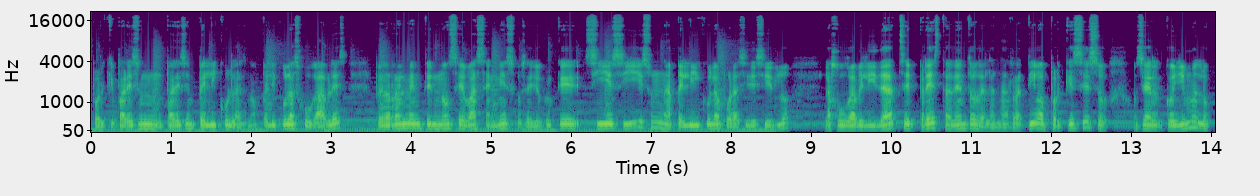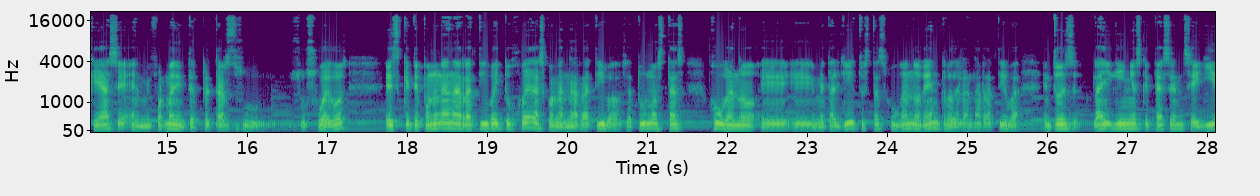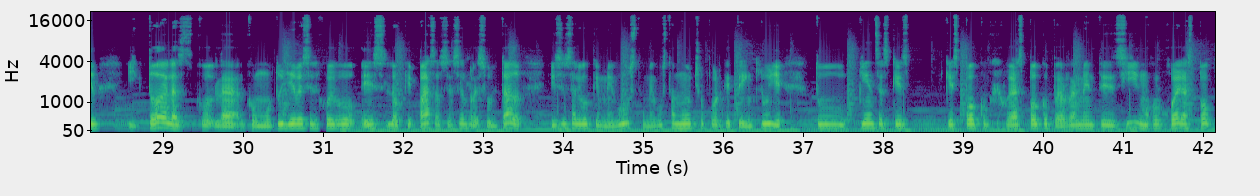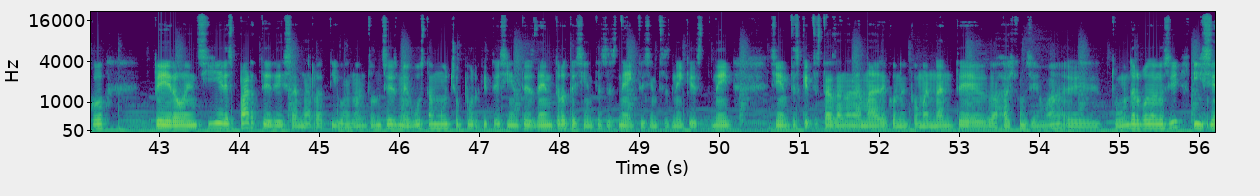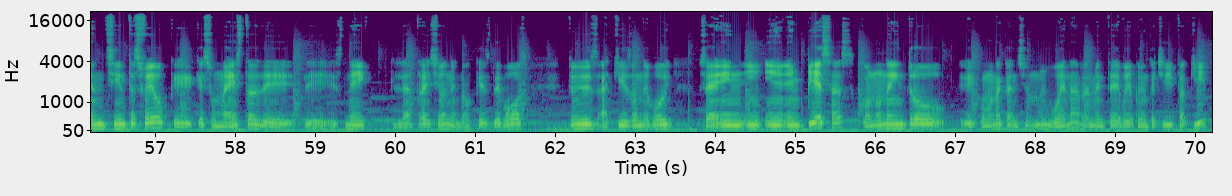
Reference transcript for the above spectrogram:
porque parecen, parecen películas, ¿no? Películas jugables, pero realmente no se basa en eso. O sea, yo creo que sí, sí es una película, por así decirlo, la jugabilidad se presta dentro de la narrativa, porque es eso, o sea, Kojima lo que hace en mi forma de interpretar sus juegos es que te pone una narrativa y tú juegas con la narrativa. O sea, tú no estás jugando eh, eh, Metal Gear, tú estás jugando dentro de la narrativa. Entonces hay guiños que te hacen seguir y todas las, como tú lleves el juego es lo que pasa, o sea, es el resultado. Y eso es algo que me gusta, me gusta mucho porque te incluye. Tú piensas que es, que es poco, que juegas poco, pero realmente sí, mejor juegas poco pero en sí eres parte de esa narrativa, ¿no? Entonces me gusta mucho porque te sientes dentro, te sientes Snake, te sientes Snake, Snake, sientes que te estás dando a la madre con el comandante, ay, ¿cómo se llama? Eh, Thunderbolt, algo así, y sientes feo que, su maestra de, Snake la traicione, ¿no? Que es de voz. Entonces aquí es donde voy. O sea, empiezas con una intro, eh, con una canción muy buena. Realmente voy a poner un cachito aquí.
